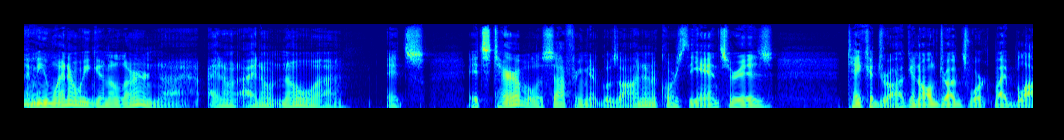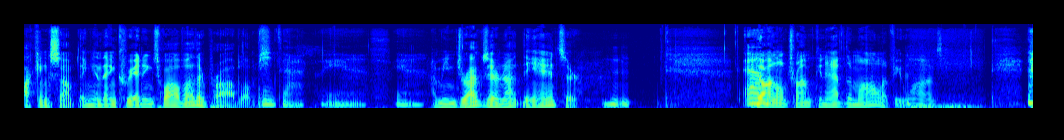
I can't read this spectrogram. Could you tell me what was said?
I mean, when are we going to learn? Uh, I don't I don't know. Uh, it's it's terrible the suffering that goes on, and of course the answer is take a drug, and all drugs work by blocking something and then creating 12 other problems. Exactly. Yes. Yeah. I mean, drugs are not the answer. Um, Donald Trump can have them all if he wants.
